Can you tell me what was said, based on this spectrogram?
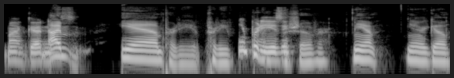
My goodness. I'm yeah, I'm pretty pretty You're pretty easy. pushover. Yeah, there we go.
